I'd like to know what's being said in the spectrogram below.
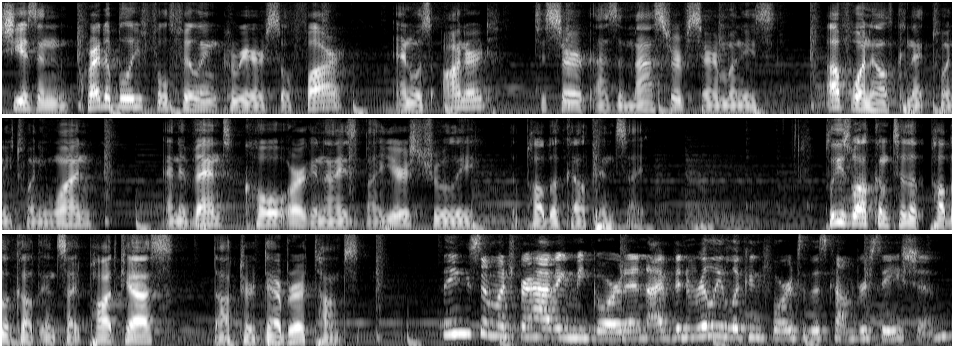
She has an incredibly fulfilling career so far and was honored to serve as the Master of Ceremonies of One Health Connect 2021, an event co organized by yours truly, the Public Health Insight. Please welcome to the Public Health Insight podcast, Dr. Deborah Thomson. Thanks so much for having me, Gordon. I've been really looking forward to this conversation.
